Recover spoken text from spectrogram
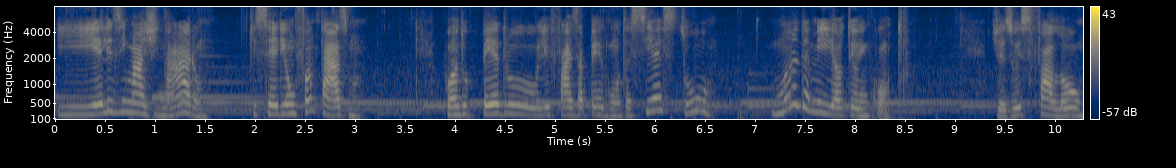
E eles imaginaram que seria um fantasma. Quando Pedro lhe faz a pergunta: Se és tu, manda-me ir ao teu encontro. Jesus falou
